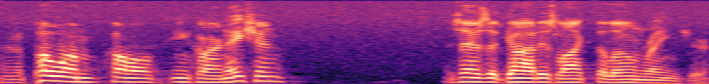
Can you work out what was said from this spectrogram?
in a poem called Incarnation, says that God is like the Lone Ranger.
